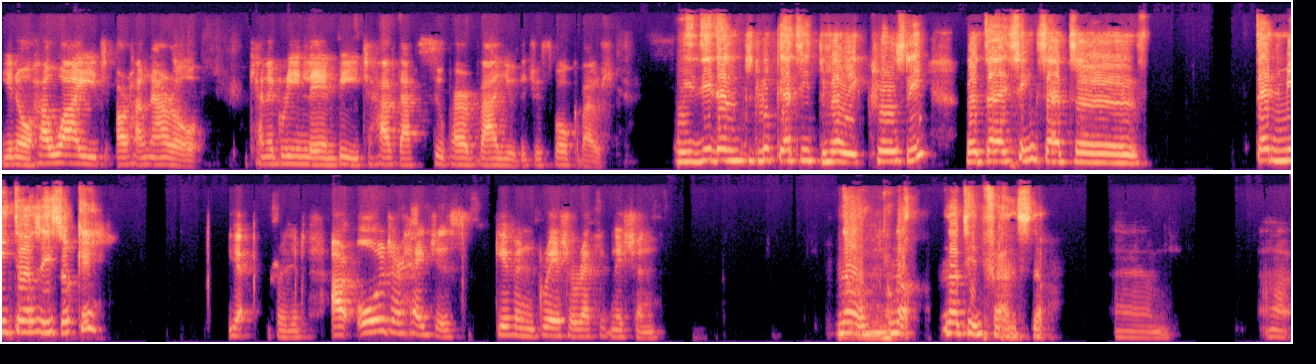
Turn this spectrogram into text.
You know, how wide or how narrow can a green lane be to have that superb value that you spoke about? We didn't look at it very closely, but I think that uh, 10 meters is okay. Yeah, brilliant. Are older hedges given greater recognition? No, no, no not in France, no. Um, uh,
